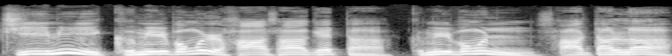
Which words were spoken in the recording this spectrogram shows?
짐이 금일봉을 하사하겠다. 금일봉은 4달러.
